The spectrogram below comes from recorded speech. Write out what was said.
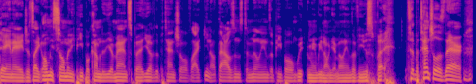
day and age. It's like only so many people come to the events, but you have the potential of like you know thousands to millions of people. We, I mean, we don't get millions of views, but the potential is there Mhm.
